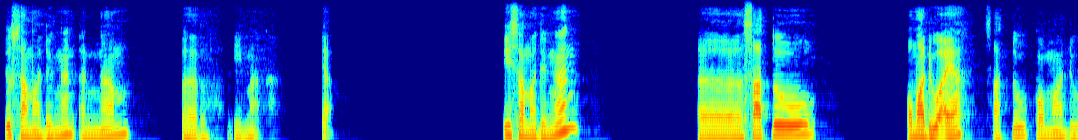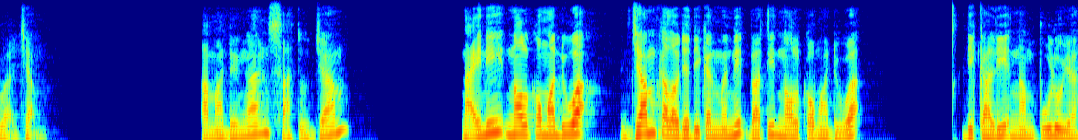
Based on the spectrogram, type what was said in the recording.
itu sama dengan 6 per 5. Ya. Jadi sama dengan eh, 1,2 ya. 1,2 jam. Sama dengan 1 jam. Nah ini 0,2 jam kalau jadikan menit berarti 0,2 dikali 60 ya.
